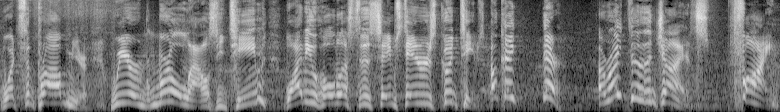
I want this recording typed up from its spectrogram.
What's the problem here? We are we're a lousy team. Why do you hold us to the same standard as good teams? Okay, there. All right, they're the Giants. Fine.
